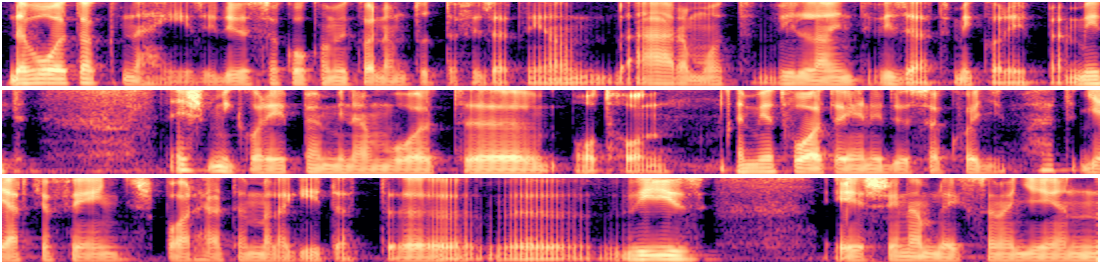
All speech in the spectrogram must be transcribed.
De voltak nehéz időszakok, amikor nem tudta fizetni a áramot, villanyt, vizet, mikor éppen mit, és mikor éppen mi nem volt otthon. Emiatt volt olyan időszak, hogy hát gyertyafény, sparhelten melegített víz, és én emlékszem egy ilyen,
